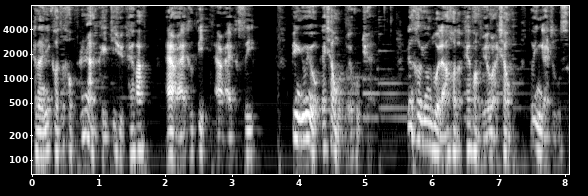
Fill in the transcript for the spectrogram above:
Canonical 之后，仍然可以继续开发 LXD、LXC，并拥有该项目的维护权。任何运作良好的开放源码项目都应该是如此。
